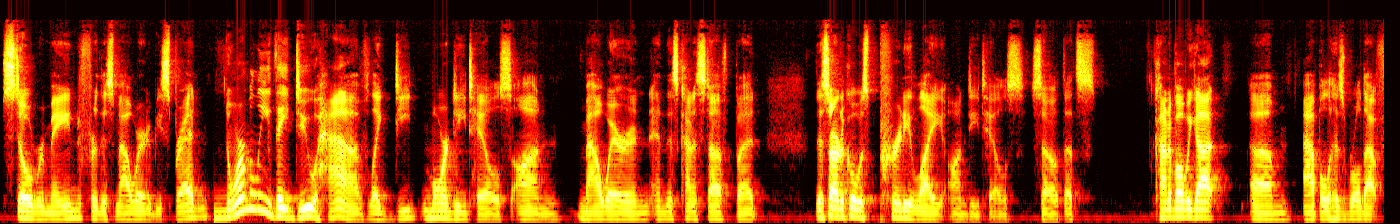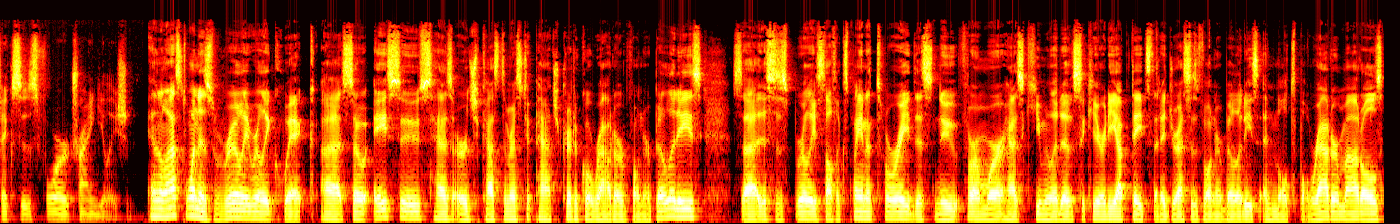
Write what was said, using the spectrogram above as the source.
still remained for this malware to be spread. Normally, they do have like de- more details on malware and, and this kind of stuff, but this article was pretty light on details. So that's kind of all we got um, Apple has rolled out fixes for triangulation. And the last one is really, really quick. Uh, so ASUS has urged customers to patch critical router vulnerabilities. So uh, this is really self-explanatory. This new firmware has cumulative security updates that addresses vulnerabilities in multiple router models,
